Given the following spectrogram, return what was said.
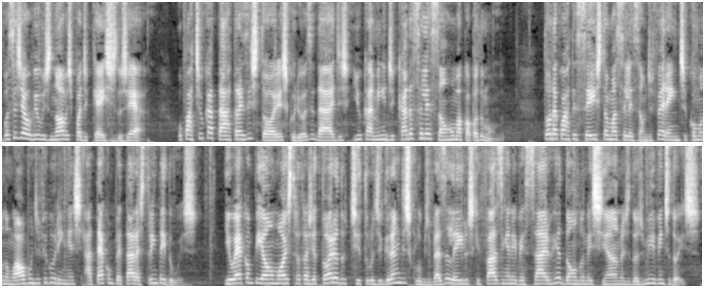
Você já ouviu os novos podcasts do GE? O Partiu Qatar traz histórias, curiosidades e o caminho de cada seleção rumo à Copa do Mundo. Toda quarta e sexta, uma seleção diferente, como num álbum de figurinhas, até completar as 32. E o É Campeão mostra a trajetória do título de grandes clubes brasileiros que fazem aniversário redondo neste ano de 2022.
